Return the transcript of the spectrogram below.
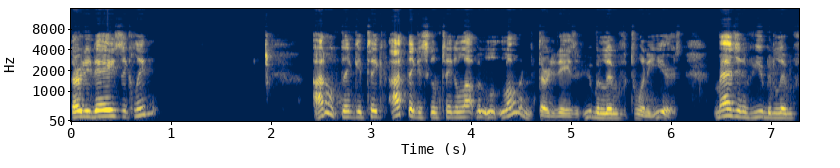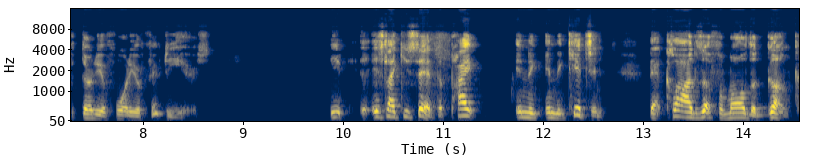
30 days to clean it? I don't think it take. I think it's going to take a lot longer than 30 days if you've been living for 20 years. Imagine if you've been living for 30 or 40 or 50 years. It- It's like you said, the pipe in the in the kitchen that clogs up from all the gunk.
